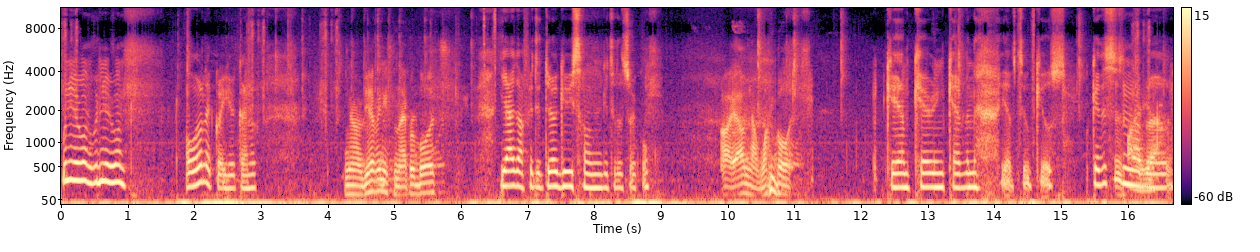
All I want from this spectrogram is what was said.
We need to run. We need to run. Oh, we're like right here, kind of. No, do you have any sniper bullets? Yeah, I got 53. I'll give you some when we get to the circle. Oh yeah, I only have one bullet. Okay, I'm carrying Kevin. You have two kills. Okay, this is not bad.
